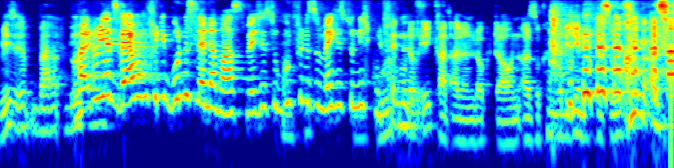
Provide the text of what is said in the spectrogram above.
Wie, wie, wie, Weil du jetzt Werbung für die Bundesländer machst, welches du gut findest und welches du nicht Die gut machen doch findest. eh gerade alle einen Lockdown, also können wir die eh nicht besuchen. Also,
